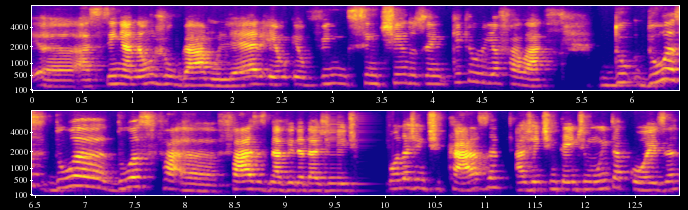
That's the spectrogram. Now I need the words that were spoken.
uh, assim a não julgar a mulher, eu, eu vim sentindo, assim, o que, que eu ia falar? Du duas, duas, duas fa uh, fases na vida da gente. Quando a gente casa, a gente entende muita coisa.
